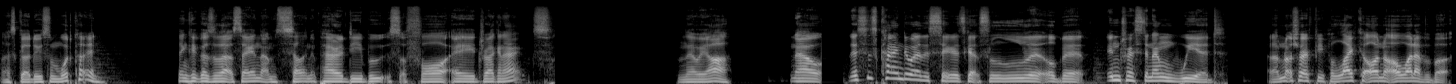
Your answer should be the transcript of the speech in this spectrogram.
let's go do some woodcutting. I think it goes without saying that I'm selling a pair of D boots for a dragon axe. And there we are. Now, this is kind of where this series gets a little bit interesting and weird. And I'm not sure if people like it or not or whatever, but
